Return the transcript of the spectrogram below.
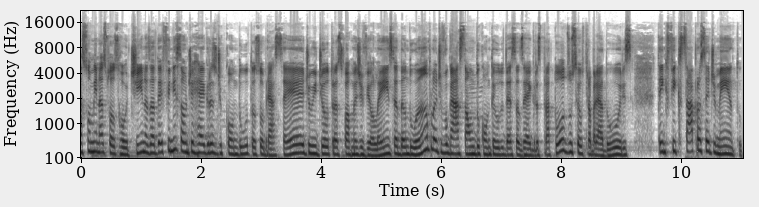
assumir nas suas rotinas a definição de regras de conduta sobre assédio e de outras formas de violência, dando ampla divulgação do conteúdo dessas regras para todos os seus trabalhadores. Tem que fixar procedimento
